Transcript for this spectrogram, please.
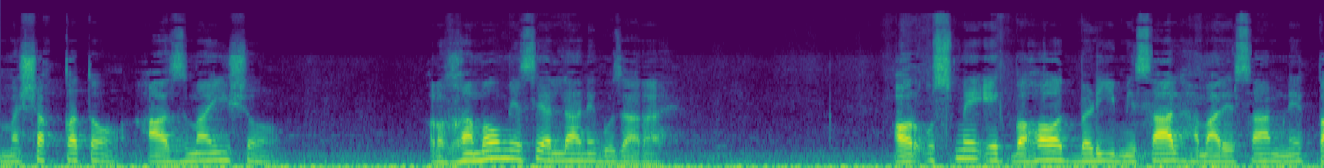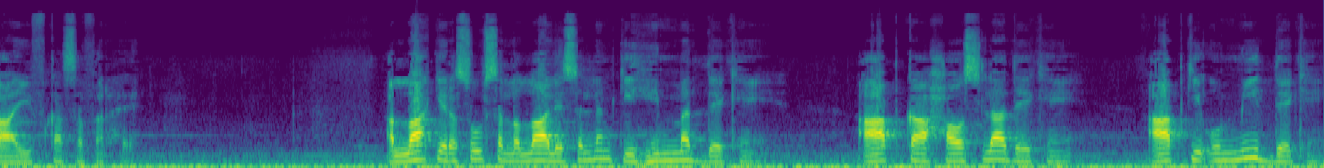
مشقتوں، آزمائشوں اور غموں میں سے اللہ نے گزارا ہے۔ اور اس میں ایک بہت بڑی مثال ہمارے سامنے طائف کا سفر ہے۔ اللہ کے رسول صلی اللہ علیہ وسلم کی ہمت دیکھیں، آپ کا حوصلہ دیکھیں، آپ کی امید دیکھیں۔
